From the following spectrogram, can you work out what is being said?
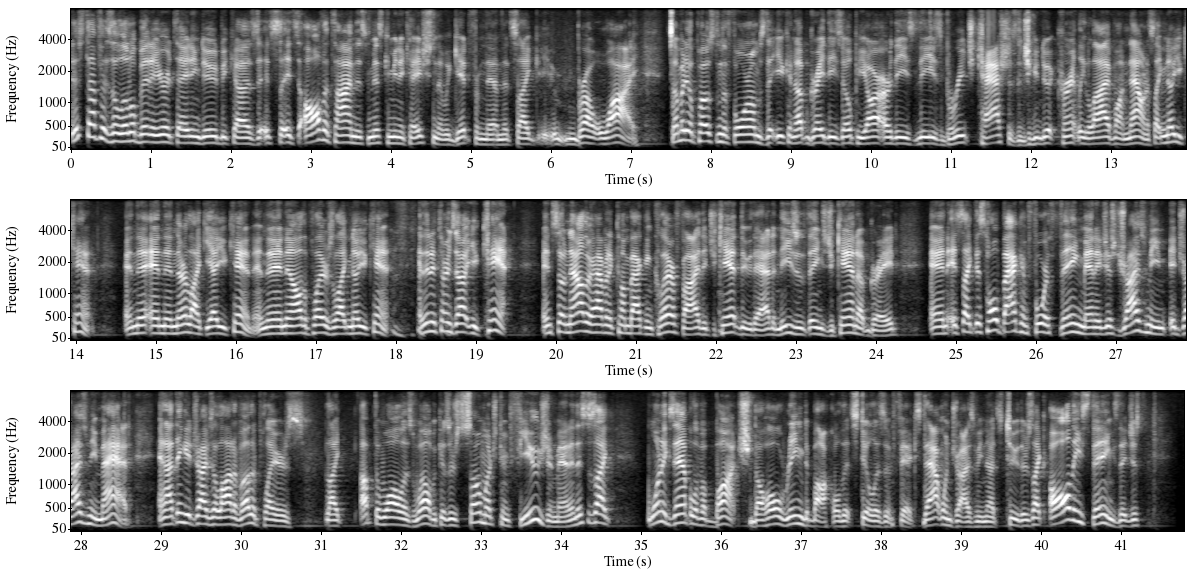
This stuff is a little bit irritating, dude, because it's it's all the time this miscommunication that we get from them. That's like, bro, why? Somebody will post in the forums that you can upgrade these OPR or these these breach caches that you can do it currently live on now, and it's like, no, you can't. And then and then they're like, yeah, you can. And then all the players are like, no, you can't. And then it turns out you can't. And so now they're having to come back and clarify that you can't do that, and these are the things you can upgrade. And it's like this whole back and forth thing, man. It just drives me. It drives me mad. And I think it drives a lot of other players like up the wall as well because there's so much confusion, man. And this is like one example of a bunch. The whole ring debacle that still isn't fixed. That one drives me nuts too. There's like all these things that just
